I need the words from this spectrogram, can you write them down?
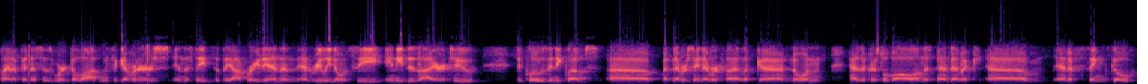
Planet Fitness has worked a lot with the governors in the states that they operate in and really don't see any desire to to close any clubs. Uh, but never say never. Like, no one has a crystal ball on this pandemic. Um, and if things go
